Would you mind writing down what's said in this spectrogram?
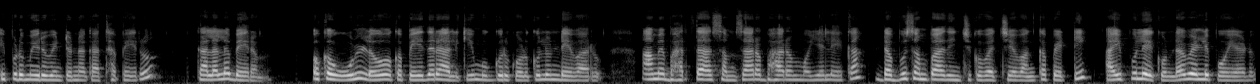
ఇప్పుడు మీరు వింటున్న కథ పేరు కలల బేరం. ఒక ఊళ్ళో ఒక పేదరాలికి ముగ్గురు కొడుకులుండేవారు. ఆమె భర్త సంసార భారం మొయ్యలేక డబ్బు సంపాదించుకు వచ్చే వంక పెట్టి ఐపు లేకుండా వెళ్ళిపోయాడు.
